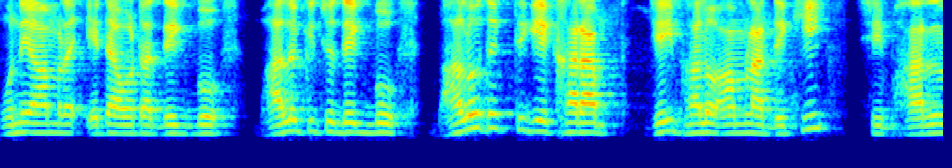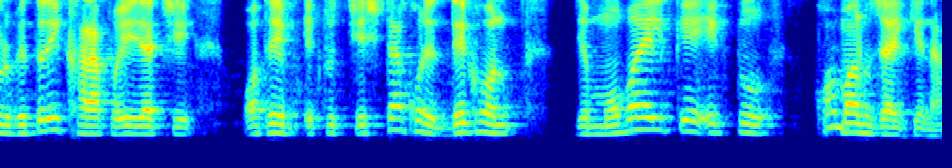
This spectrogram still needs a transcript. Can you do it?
ফোনে আমরা এটা ওটা দেখব, ভালো কিছু দেখব। ভালো দেখতে গিয়ে খারাপ, যেই ভালো আমরা দেখি, সেই ভালোর ভেতরেই খারাপ হয়ে যাচ্ছে। অতএব একটু চেষ্টা করে দেখুন যে মোবাইলকে একটু কমানো যায় কিনা।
